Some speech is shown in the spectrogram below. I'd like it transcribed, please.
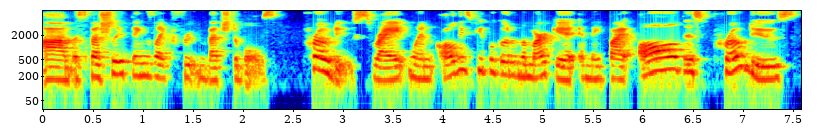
Um, especially things like fruit and vegetables, produce, right? When all these people go to the market and they buy all this produce,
